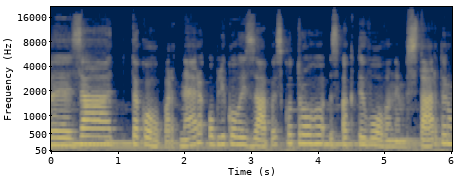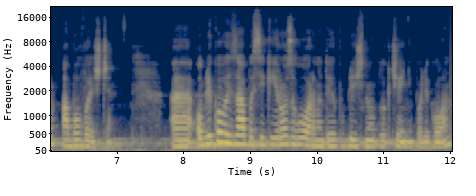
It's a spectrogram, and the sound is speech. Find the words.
Е, за такого партнера, обліковий запис котрого з активованим стартером або вище. Е, Обліковий запис, який розгорнутий у публічному блокчейні Polygon,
